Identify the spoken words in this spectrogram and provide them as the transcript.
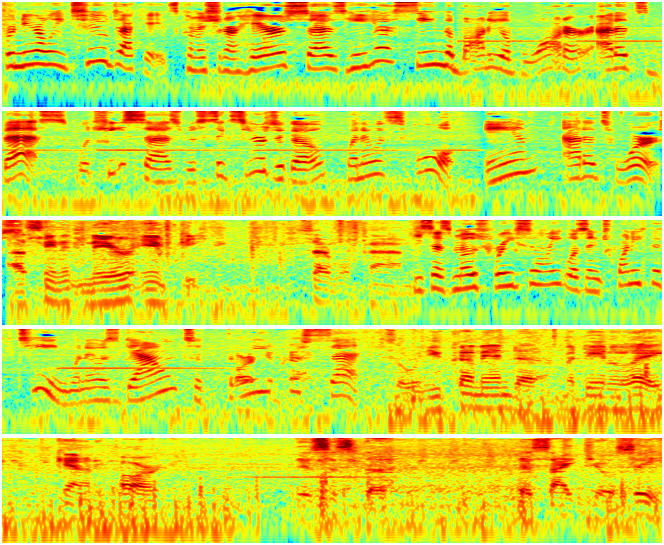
For nearly two decades, Commissioner Harris says he has seen the body of water at its best, which he says was six years ago when it was full, and at its worst. I've seen it near empty several times. He says most recently was in 2015 when it was down to 3%. So when you come into Medina Lake County Park, this is the, the site you'll see.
